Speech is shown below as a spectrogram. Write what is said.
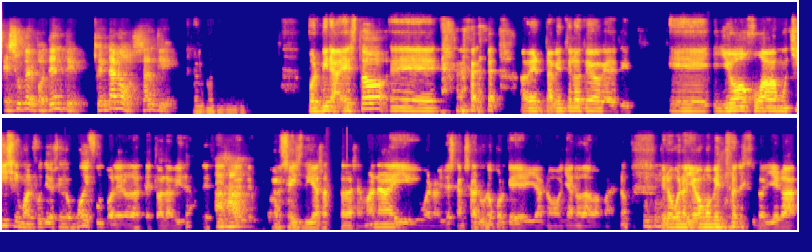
es súper potente. Cuéntanos, Santi. Pues mira, esto, eh, a ver, también te lo tengo que decir. Eh, yo jugaba muchísimo al fútbol, he sido muy futbolero durante toda la vida, es decir, jugar seis días a la semana y bueno, y descansar uno porque ya no, ya no daba más, ¿no? Pero bueno, llega un momento en el que uno llega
